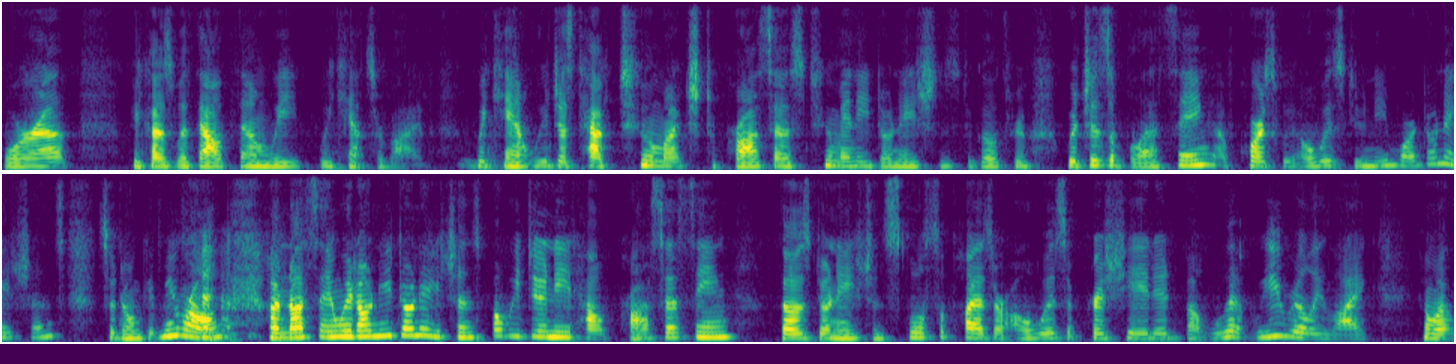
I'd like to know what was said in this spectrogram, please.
core up because without them, we we can't survive. We can't. We just have too much to process, too many donations to go through, which is a blessing. Of course, we always do need more donations, so don't get me wrong. I'm not saying we don't need donations, but we do need help processing those donations. School supplies are always appreciated, but what we really like and what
